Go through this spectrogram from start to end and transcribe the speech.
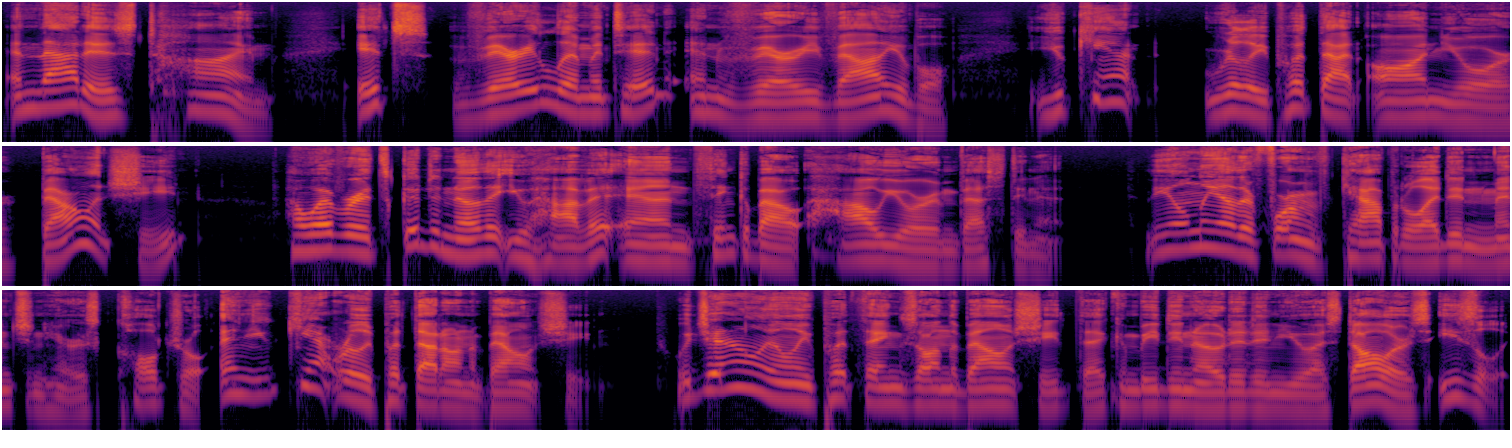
and that is time. It's very limited and very valuable. You can't really put that on your balance sheet. However, it's good to know that you have it and think about how you're investing it. The only other form of capital I didn't mention here is cultural, and you can't really put that on a balance sheet. We generally only put things on the balance sheet that can be denoted in US dollars easily.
